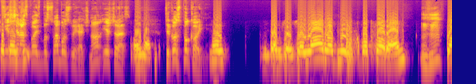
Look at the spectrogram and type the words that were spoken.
jeszcze pokaże- raz powiedz, bo słabo słychać. No, jeszcze raz. Ona. Tylko spokojnie. No, dobrze, że ja robię z nowotworem Mhm. to,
